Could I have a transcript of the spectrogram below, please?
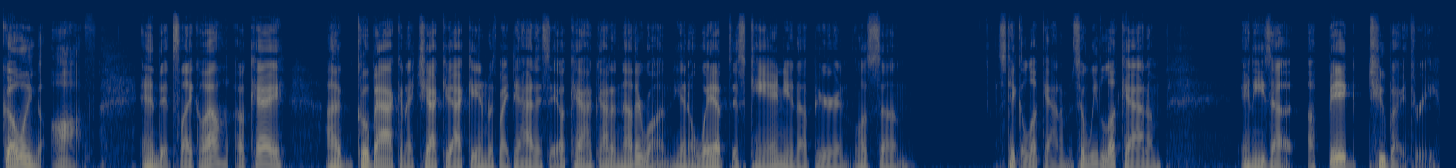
going off. And it's like, well, okay. I go back and I check back in with my dad. I say, okay, I've got another one, you know, way up this canyon up here, and let's um, let's take a look at him. So we look at him, and he's a a big two by three,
